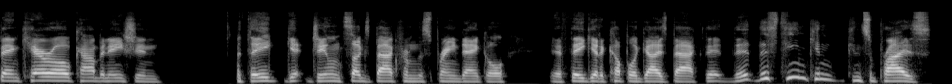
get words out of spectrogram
Banchero combination, if they get Jalen Suggs back from the sprained ankle, if they get a couple of guys back, this team can can surprise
